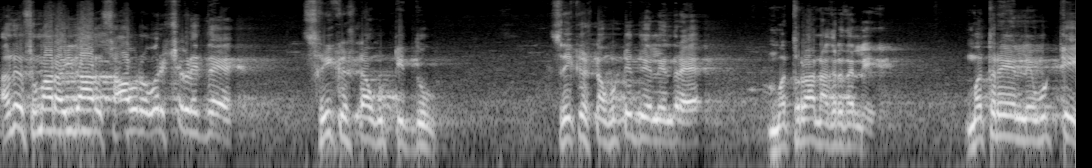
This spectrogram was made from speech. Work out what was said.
ಅಂದ್ರೆ ಸುಮಾರು ಐದಾರು ಸಾವಿರ ವರ್ಷಗಳಿಂದ ಶ್ರೀಕೃಷ್ಣ ಹುಟ್ಟಿದ್ದು. ಶ್ರೀಕೃಷ್ಣ ಹುಟ್ಟಿದ್ದು ಎಲ್ಲಿ ಅಂದ್ರೆ ಮಥುರಾ ನಗರದಲ್ಲಿ ಮಥುರೆಯಲ್ಲಿ ಹುಟ್ಟಿ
